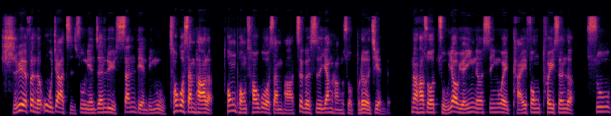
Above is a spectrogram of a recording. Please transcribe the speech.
十月份的物价指数年增率三点零五，超过三趴了。通膨超过三趴，这个是央行所不乐见的。那他说，主要原因呢，是因为台风推升的蔬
